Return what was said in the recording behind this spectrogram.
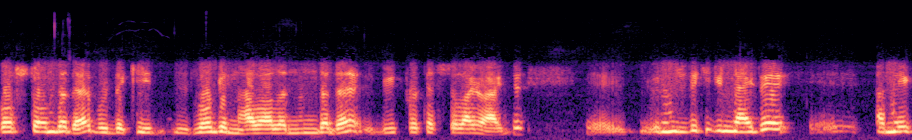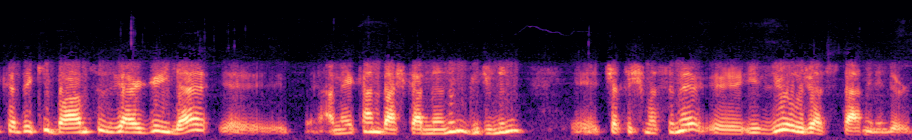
Boston'da da buradaki Logan havaalanında da büyük protestolar vardı. Önümüzdeki günlerde e, Amerika'daki bağımsız yargıyla e, Amerikan başkanlığının gücünün çatışmasını izliyor olacağız tahmin ediyorum.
